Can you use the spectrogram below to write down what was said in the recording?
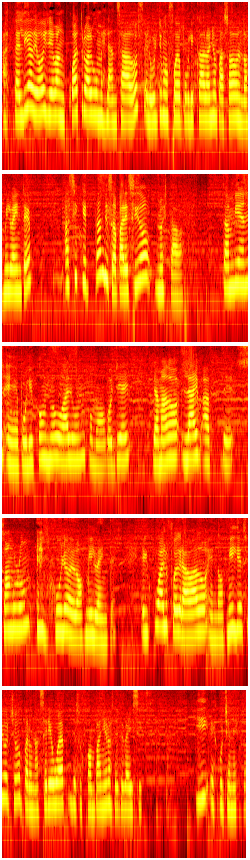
Hasta el día de hoy llevan cuatro álbumes lanzados, el último fue publicado el año pasado en 2020, así que tan desaparecido no estaba. También eh, publicó un nuevo álbum como Gojay llamado Live at the Songroom en julio de 2020, el cual fue grabado en 2018 para una serie web de sus compañeros de The Basics. Y escuchen esto.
